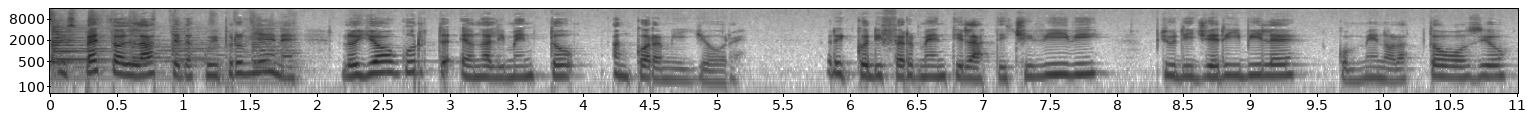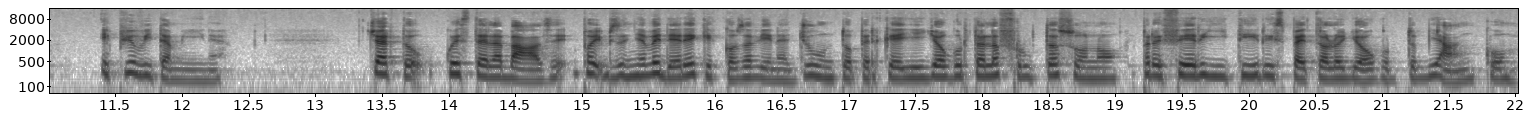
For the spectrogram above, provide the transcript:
Rispetto al latte da cui proviene, lo yogurt è un alimento ancora migliore, ricco di fermenti lattici vivi, più digeribile, con meno lattosio e più vitamine. Certo, questa è la base, poi bisogna vedere che cosa viene aggiunto perché gli yogurt alla frutta sono preferiti rispetto allo yogurt bianco.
